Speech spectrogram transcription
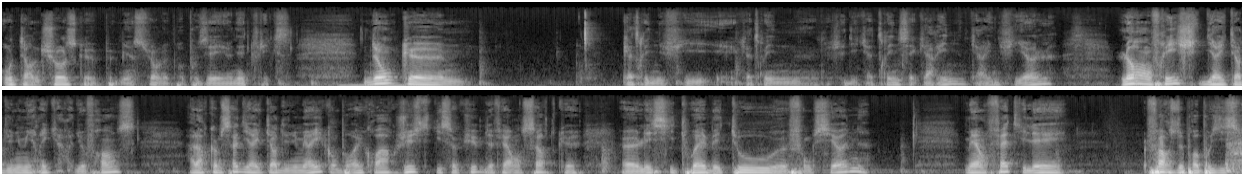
autant de choses que peut bien sûr le proposer Netflix. Donc, euh, Catherine, Fi- Catherine, j'ai dit Catherine, c'est Karine, Karine Filleul. Laurent Frisch, directeur du numérique à Radio France. Alors comme ça, directeur du numérique, on pourrait croire juste qu'il s'occupe de faire en sorte que euh, les sites web et tout euh, fonctionnent. Mais en fait, il est force de proposition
